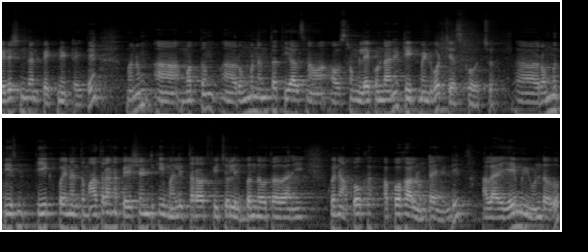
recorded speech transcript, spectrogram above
రేడియేషన్ కానీ పెట్టినట్టయితే మనం మొత్తం ఆ, రొమ్మునంతా తీయాల్సిన అవసరం లేకుండానే ట్రీట్మెంట్ కూడా చేసుకోవచ్చు. రొమ్ము తీ తీయకపోయినంత మాత్రాన పేషెంట్కి మళ్ళీ తర్వాత ఫ్యూచర్లో ఇబ్బంది అవుతుందని కొన్ని అపోహ అపోహాలు ఉంటాయండి. అలా ఏమీ ఉండవు.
